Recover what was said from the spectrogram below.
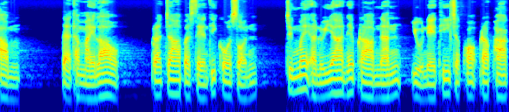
ธรรม แต่ทำไมเล่า พระเจ้าประเสนที่โกศลจึงไม่อนุญาตให้พรามนั้นอยู่ในที่เฉพาะพระพัก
